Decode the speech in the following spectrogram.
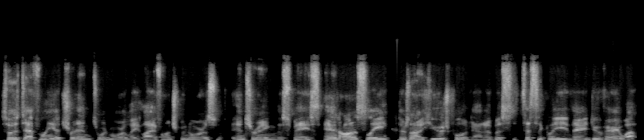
So it's definitely a trend toward more late life entrepreneurs entering the space. And honestly, there's not a huge pool of data, but statistically, they do very well.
